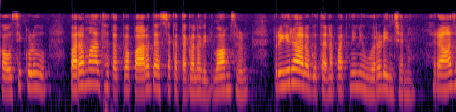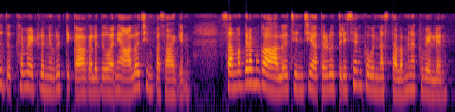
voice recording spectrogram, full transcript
కౌశికుడు పరమార్థతత్వ పారదర్శకత గల విద్వాంసుడు ప్రియురాలగు తన పత్నిని ఊరడించెను. రాజు దుఃఖమెట్లు నివృత్తి కాగలదు అని ఆలోచింపసాగాను. సమగ్రముగా ఆలోచించి అతడు త్రిశంకు ఉన్న స్థలమునకు వెళ్ళాను.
